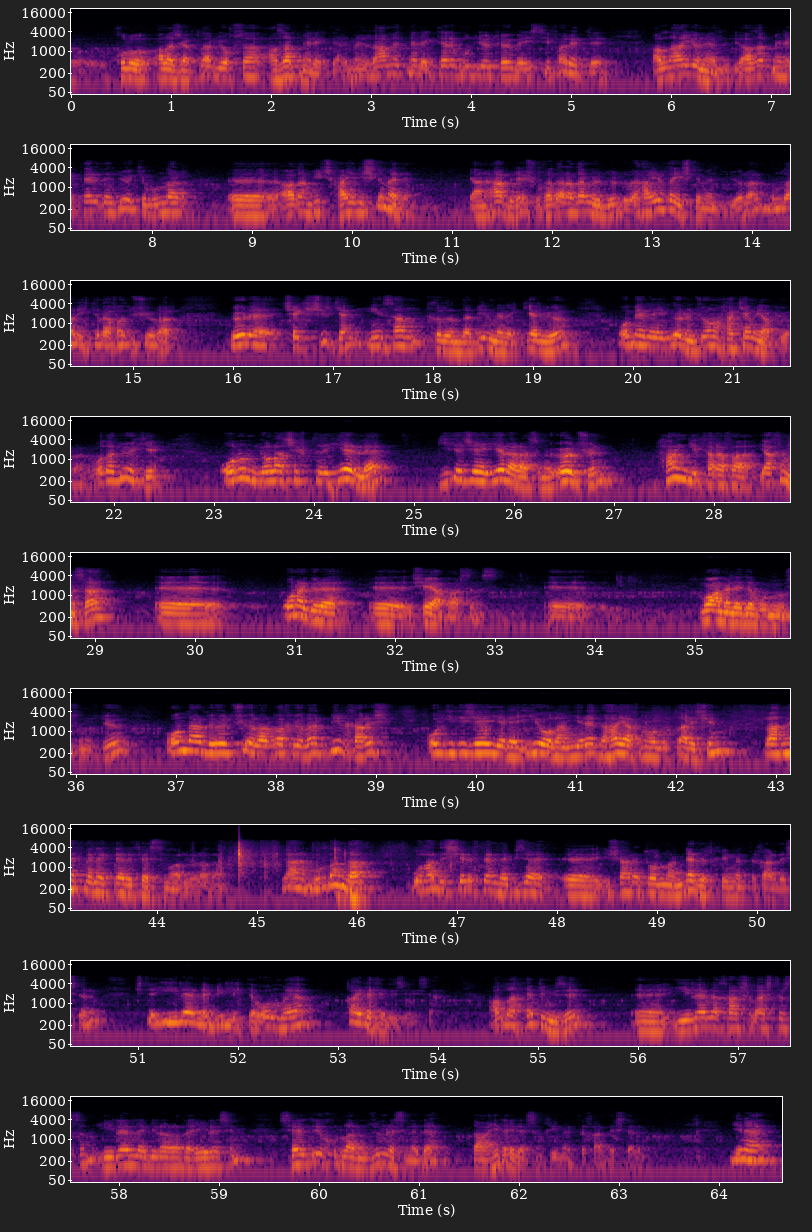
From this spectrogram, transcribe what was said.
kulu alacaklar yoksa azap melekleri mi? Rahmet melekleri bu diyor tövbe istiğfar etti. Allah'a yöneldi diyor. Azap melekleri de diyor ki bunlar e, adam hiç hayır işlemedi. Yani habire şu kadar adam öldürdü ve hayır da işlemedi diyorlar. Bunlar ihtilafa düşüyorlar. Böyle çekişirken insan kılında bir melek geliyor. O meleği görünce onu hakem yapıyorlar. O da diyor ki onun yola çıktığı yerle gideceği yer arasını ölçün. Hangi tarafa yakınsa e, ona göre e, şey yaparsınız. E, muamelede bulunursunuz diyor. Onlar da ölçüyorlar, bakıyorlar. Bir karış o gideceği yere, iyi olan yere daha yakın oldukları için rahmet melekleri teslim alıyor adam. Yani buradan da bu hadis-i şeriften de bize e, işaret olunan nedir kıymetli kardeşlerim? İşte iyilerle birlikte olmaya gayret edeceğiz yani. Allah hepimizi e, iyilerle karşılaştırsın, iyilerle bir arada eylesin, sevdiği kulların zümresine de dahil eylesin kıymetli kardeşlerim. Yine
